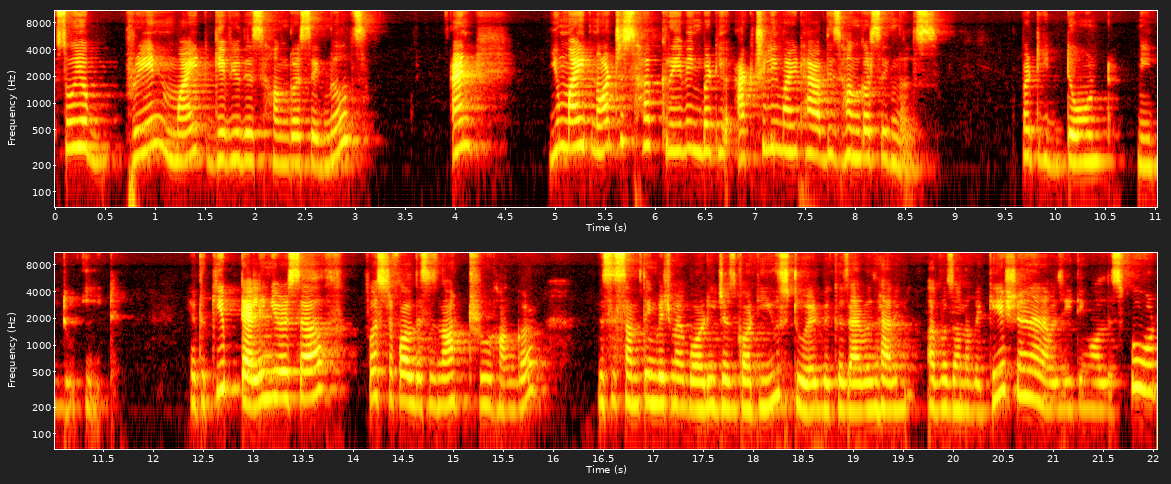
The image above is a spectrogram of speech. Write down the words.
so your brain might give you these hunger signals and you might not just have craving but you actually might have these hunger signals. But you don't need to eat. You have to keep telling yourself first of all this is not true hunger this is something which my body just got used to it because i was having i was on a vacation and i was eating all this food.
